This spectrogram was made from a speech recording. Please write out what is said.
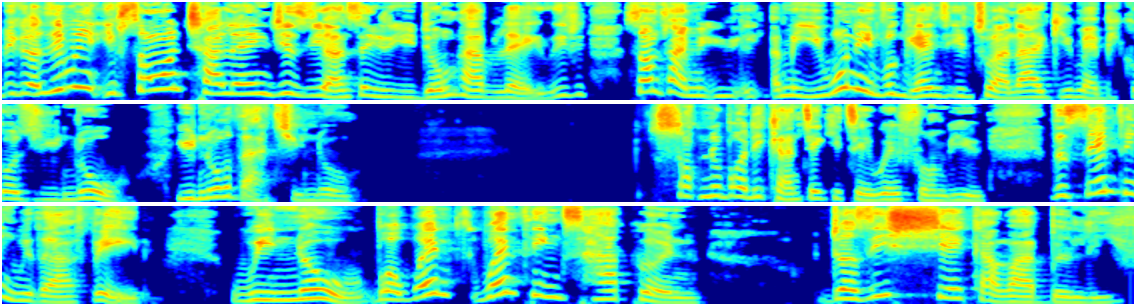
Because even if someone challenges you and says you don't have legs, sometimes you, I mean you won't even get into an argument because you know, you know that you know. So nobody can take it away from you. The same thing with our faith. We know, but when when things happen, does it shake our belief?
